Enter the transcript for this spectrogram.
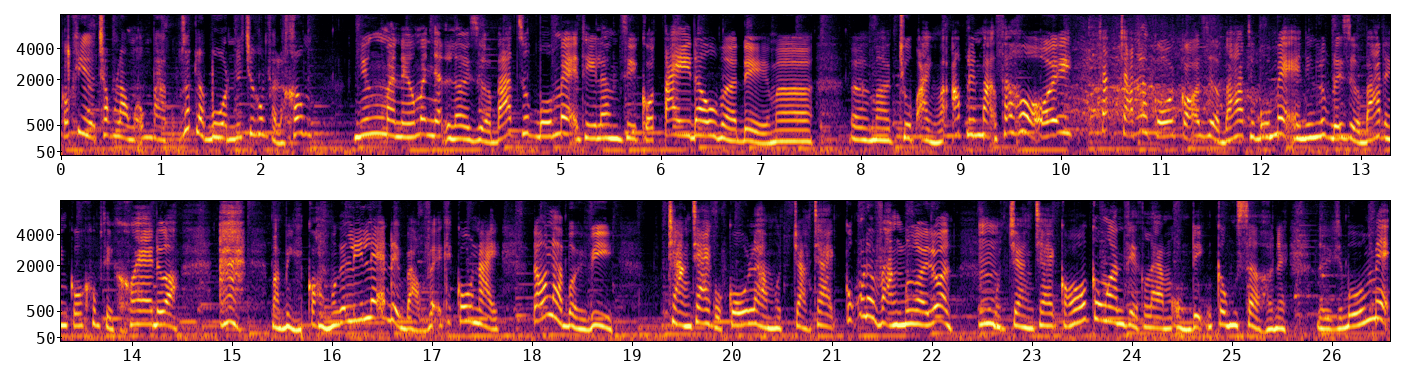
Có khi là trong lòng ông bà cũng rất là buồn đấy chứ không phải là không. Nhưng mà nếu mà nhận lời rửa bát giúp bố mẹ thì làm gì có tay đâu mà để mà ờ, mà chụp ảnh và up lên mạng xã hội. Chắc chắn là cô ấy có rửa bát cho bố mẹ, nhưng lúc đấy rửa bát nên cô không thể khoe được. À mà mình còn một cái lý lẽ để bảo vệ cái cô này. Đó là bởi vì chàng trai của cô là một chàng trai cũng là vàng 10 luôn ừ. một chàng trai có công an việc làm ổn định công sở này rồi bố mẹ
